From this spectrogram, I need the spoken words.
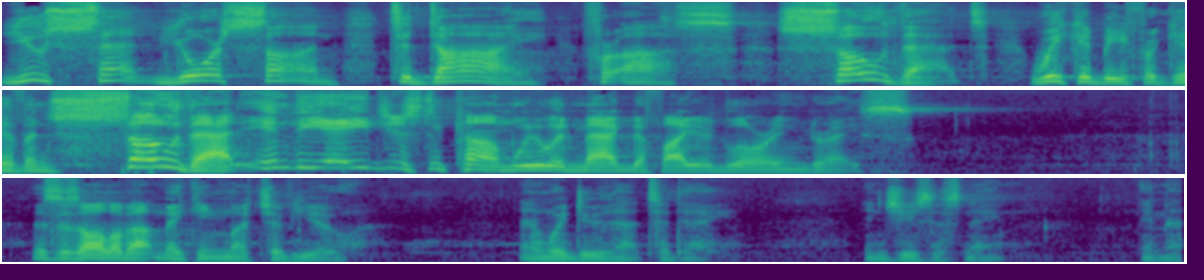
You sent your son to die for us so that we could be forgiven, so that in the ages to come we would magnify your glory and grace. This is all about making much of you, and we do that today. In Jesus' name, amen.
